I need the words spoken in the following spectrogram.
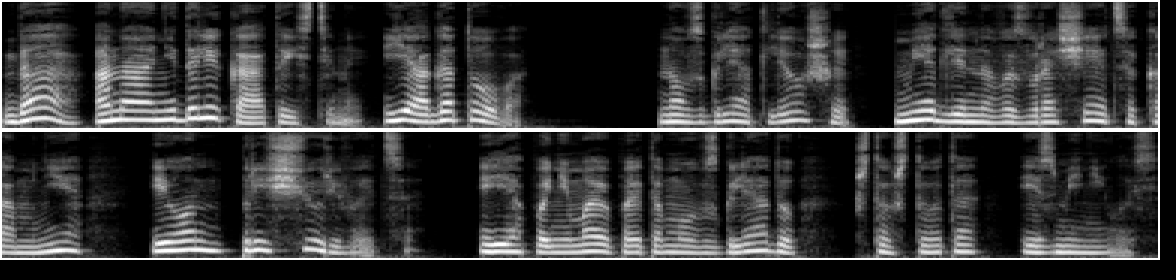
да, она недалека от истины, я готова. Но взгляд Лёши медленно возвращается ко мне, и он прищуривается, и я понимаю по этому взгляду, что что-то изменилось.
